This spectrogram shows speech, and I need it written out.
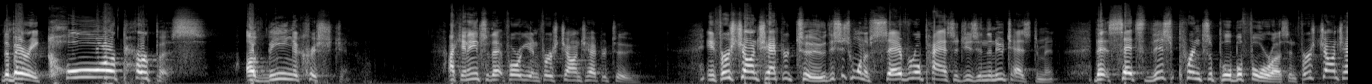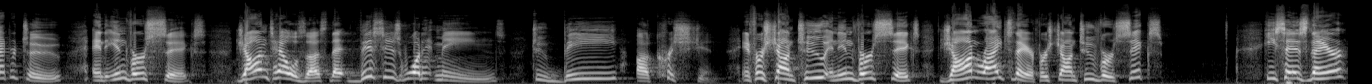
the very core purpose of being a Christian? I can answer that for you in 1 John chapter 2. In 1 John chapter 2, this is one of several passages in the New Testament that sets this principle before us. In 1 John chapter 2 and in verse 6, John tells us that this is what it means to be a Christian. In 1 John 2 and in verse 6, John writes there, 1 John 2 verse 6, he says there,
